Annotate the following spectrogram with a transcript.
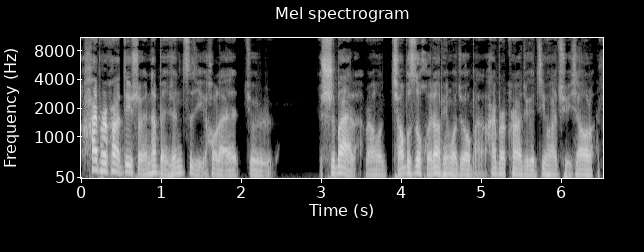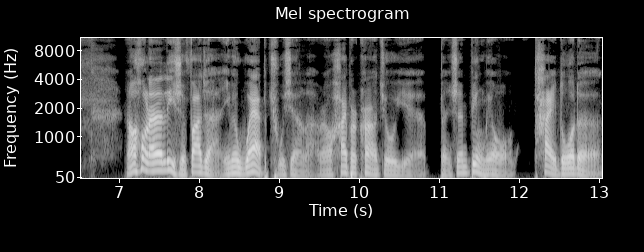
HyperCard 对首先它本身自己后来就是。失败了，然后乔布斯回到苹果之后，把 HyperCar 这个计划取消了。然后后来的历史发展，因为 Web 出现了，然后 HyperCar 就也本身并没有太多的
